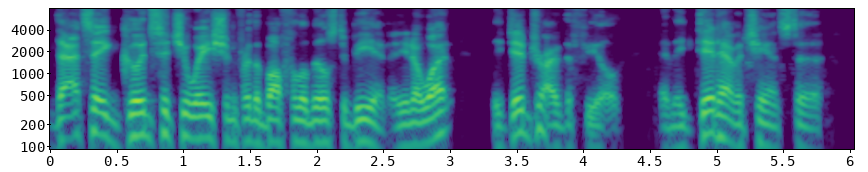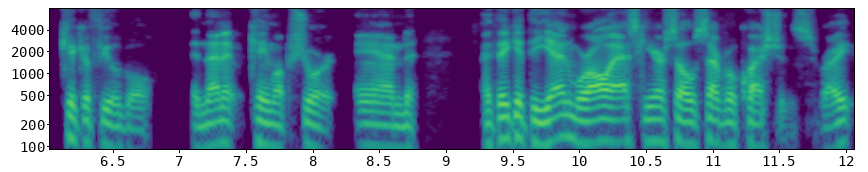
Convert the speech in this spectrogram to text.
that's a good situation for the Buffalo Bills to be in. And you know what? They did drive the field and they did have a chance to kick a field goal. And then it came up short. And I think at the end, we're all asking ourselves several questions, right?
